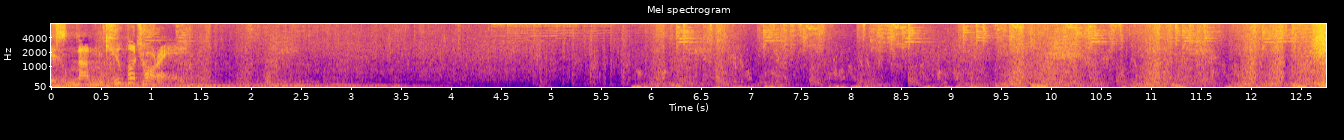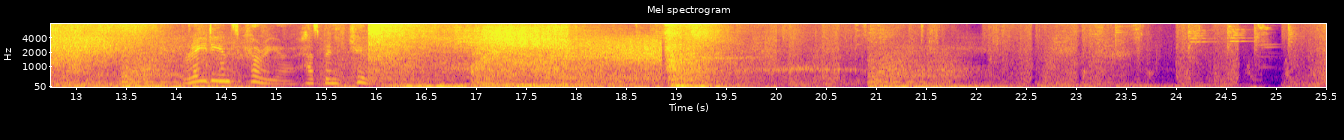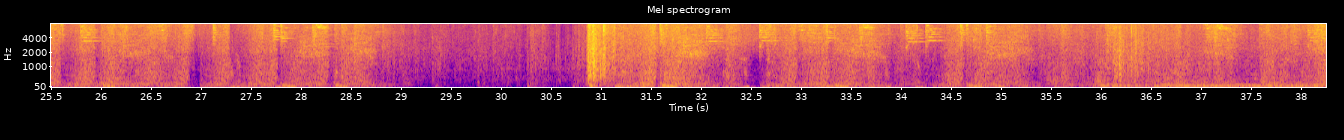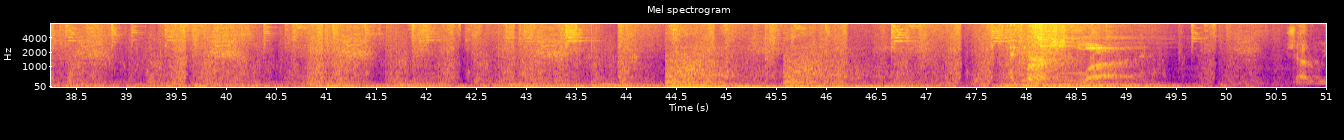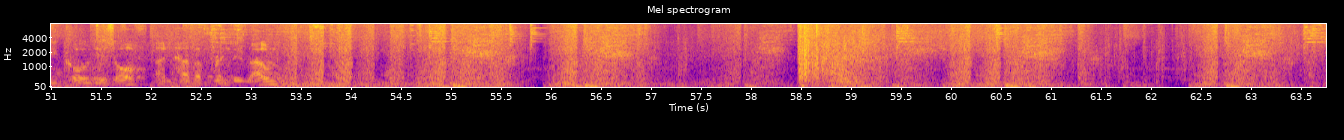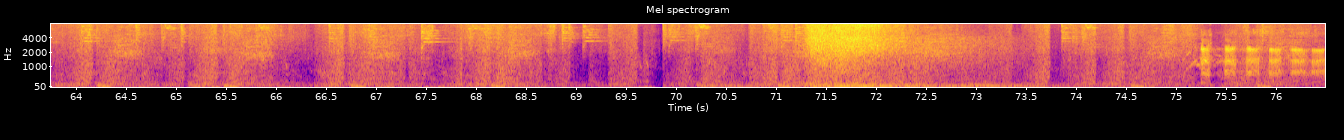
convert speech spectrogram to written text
is non-cupatory. Radiant's courier has been killed. Call this off and have a friendly round? Denied.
